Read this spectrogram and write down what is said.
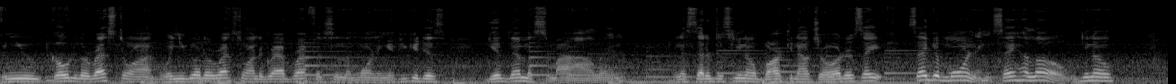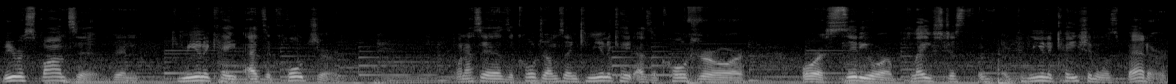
when you go to the restaurant when you go to the restaurant to grab breakfast in the morning if you could just give them a smile and, and instead of just you know barking out your order say say good morning say hello you know be responsive and communicate as a culture when i say as a culture i'm saying communicate as a culture or or a city or a place just communication was better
